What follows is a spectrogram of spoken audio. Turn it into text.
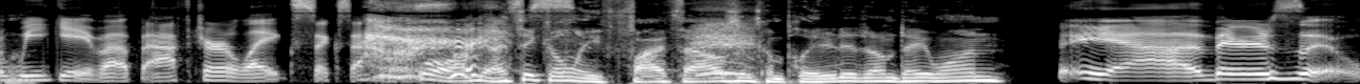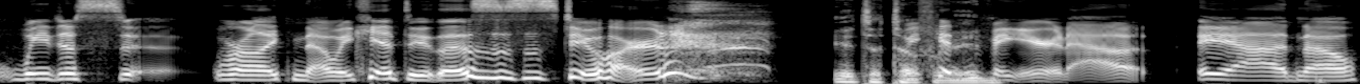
and we gave up after like six hours. Well, I, mean, I think only five thousand completed it on day one. yeah. There's we just we're like no, we can't do this. This is too hard. It's a tough we tough couldn't raid. figure it out. Yeah, no,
